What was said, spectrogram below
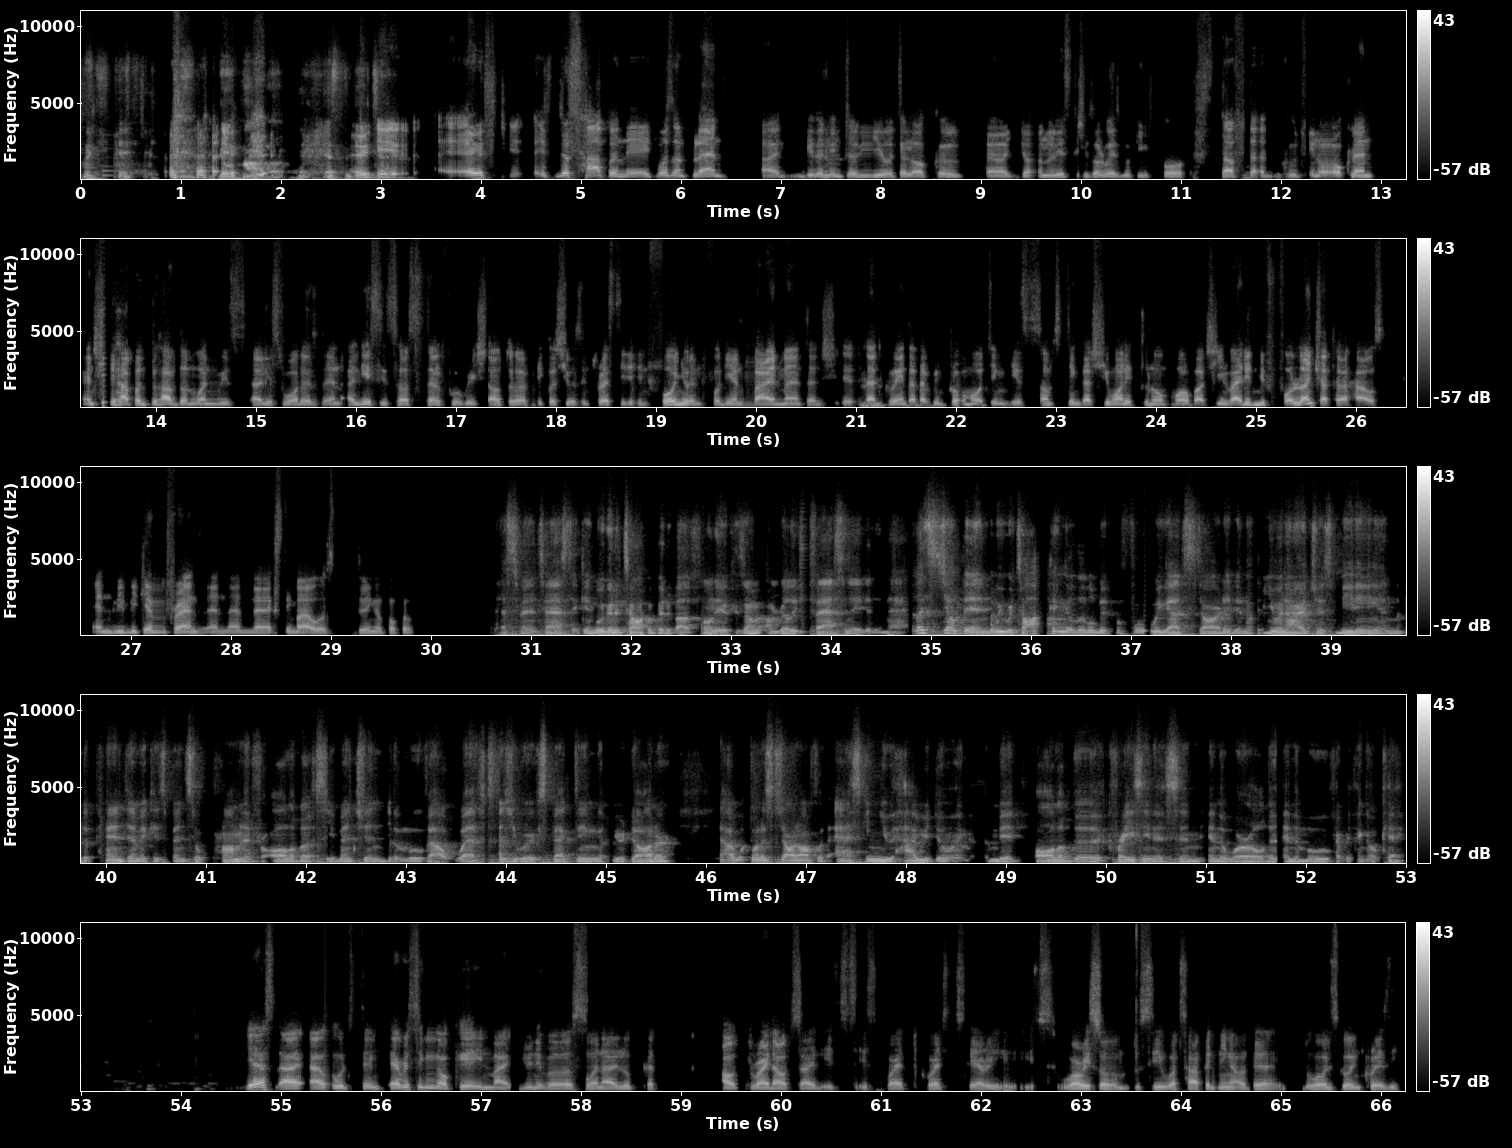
the big time. It, it, it, just happened. It wasn't planned. I did an interview with a local uh, journalist. She's always looking for stuff that good in Oakland. And she happened to have done one with Alice Waters. And Alice is herself who reached out to her because she was interested in Fonio and for the environment. And she, that mm-hmm. grain that I've been promoting is something that she wanted to know more about. She invited me for lunch at her house and we became friends. And then next thing I was doing a pop-up. That's fantastic. And we're going to talk a bit about Fonio because I'm, I'm really fascinated in that. Let's jump in. We were talking a little bit before we got started, and you and I are just meeting, and the pandemic has been so prominent for all of us. You mentioned the move out west as you were expecting your daughter. I want to start off with asking you how you're doing amid all of the craziness in, in the world and the move. Everything okay? Yes, I, I would think everything okay in my universe when I look at out right outside, it's it's quite quite scary. It's worrisome to see what's happening out there. The world is going crazy.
